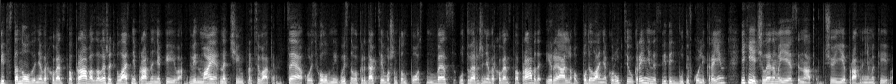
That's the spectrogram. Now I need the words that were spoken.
Від встановлення верховенства права залежать власні прагнення Києва. Він має над чим працювати. Це ось головний висновок редакції Washington Post. Без утвердження верховенства права і реального подолання корупції Україні не світить бути в колі країн, які є членами ЄС і НАТО, що є прагненнями Києва.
